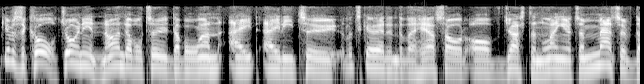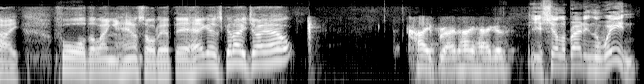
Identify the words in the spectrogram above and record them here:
Give us a call. Join in, 922 882. Let's go out into the household of Justin Langer. It's a massive day for the Langer household out there. Haggis, g'day, JL. Hey, Brad. Hey, Haggis. Are you celebrating the win?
